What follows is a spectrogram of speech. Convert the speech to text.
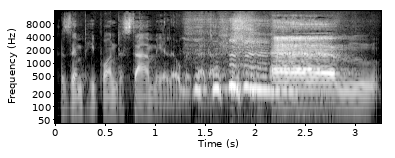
because then people understand me a little bit better. um,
